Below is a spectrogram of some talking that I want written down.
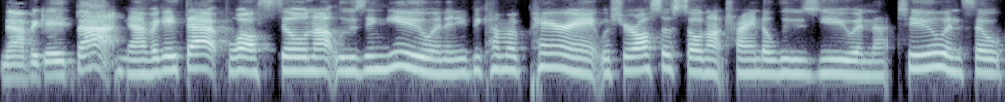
navigate that. navigate that while still not losing you. And then you become a parent which you're also still not trying to lose you in that too. And so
